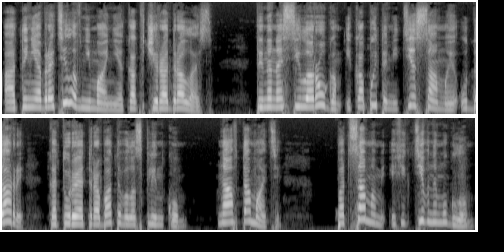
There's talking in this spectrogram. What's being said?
а ты не обратила внимания, как вчера дралась? Ты наносила рогом и копытами те самые удары, которые отрабатывала с клинком, на автомате, под самым эффективным углом,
